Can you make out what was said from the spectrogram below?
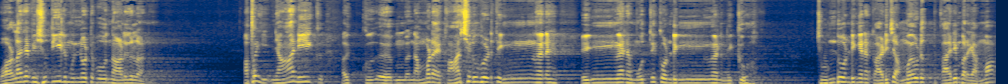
വളരെ വിശുദ്ധിയിൽ മുന്നോട്ട് പോകുന്ന ആളുകളാണ്. അപ്പൊ ഞാൻ ഈ നമ്മുടെ കാശ് രൂപ എടുത്ത് ഇങ്ങനെ ഇങ്ങനെ മുത്തിക്കൊണ്ട് ഇങ്ങനെ നിൽക്കുക ചുണ്ടുകൊണ്ട് ഇങ്ങനെ കടിച്ച് അമ്മയോട് കാര്യം പറയാം അമ്മ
